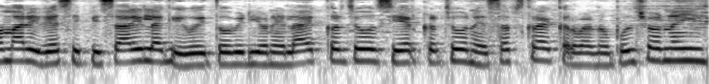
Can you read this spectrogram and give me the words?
અમારી રેસીપી સારી લાગી હોય તો વિડીયોને લાઇક કરજો, શેર કરજો અને સબસ્ક્રાઈબ કરવાનું ભૂલશો નહીં.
